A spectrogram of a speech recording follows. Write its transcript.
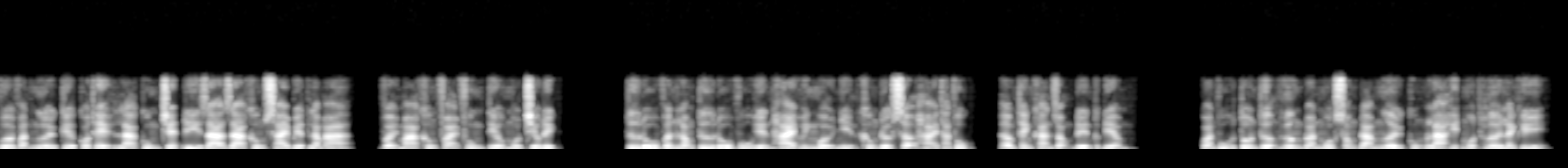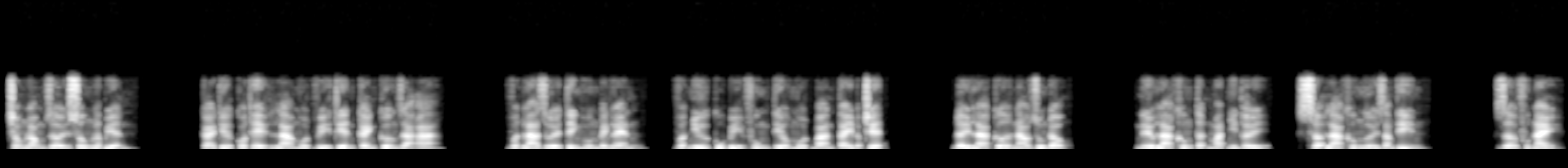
Vừa vặn người kia có thể là cùng chết đi ra ra không sai biệt làm a à, vậy mà không phải phùng tiêu một chiêu địch. Tư đồ vân long tư đồ vũ yến hai huynh mội nhịn không được sợ hai thán phục âm thanh khản giọng đến cực điểm. Quan vũ tôn thượng hương đoan một song đám người cũng là hít một hơi lanh khí trong lòng rời sông lấp biển. Cái kia có thể là một vị thiên cảnh cường giả vẫn là dưới tình huống đánh lén vẫn như cũng bị phùng tiêu một bàn tay đập chết. Đây là cỡ nào rung động? Nếu là không tận mắt nhìn thấy sợ là không người dám tin. Giờ phút này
